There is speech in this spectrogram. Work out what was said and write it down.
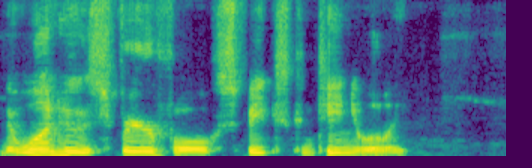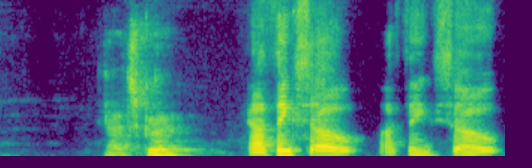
The one who is fearful speaks continually." That's good. I think so. I think so.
